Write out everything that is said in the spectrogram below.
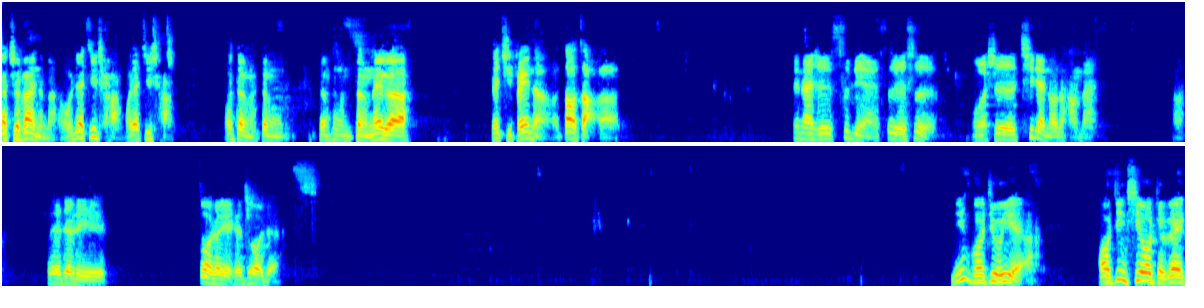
要吃饭的嘛，我在机场，我在机场，我等等等等那个在起飞呢，我到早了。现在是四点四十四，我是七点多的航班，啊，我在这里坐着也是坐着。灵活就业啊！哦，近期我准备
